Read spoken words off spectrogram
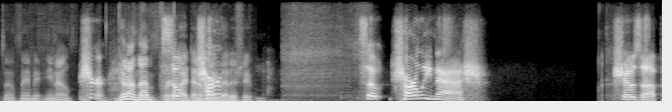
So maybe you know, sure. good on them for So, identifying Char- that issue. So Charlie Nash shows up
